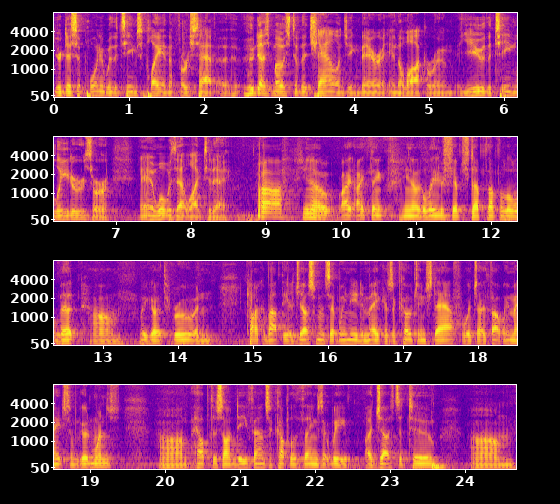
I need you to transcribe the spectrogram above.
you're disappointed with the team's play in the first half, uh, who does most of the challenging there in the locker room? You, the team leaders, or and what was that like today? Uh, you know, I, I think, you know, the leadership stepped up a little bit. Um, we go through and talk about the adjustments that we need to make as a coaching staff, which I thought we made some good ones. Um, helped us on defense, a couple of things that we adjusted to. Um,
